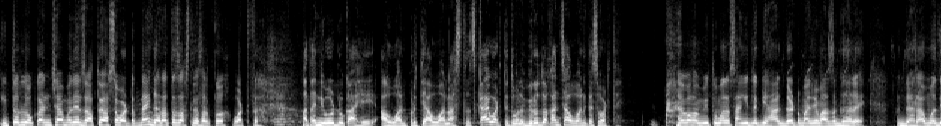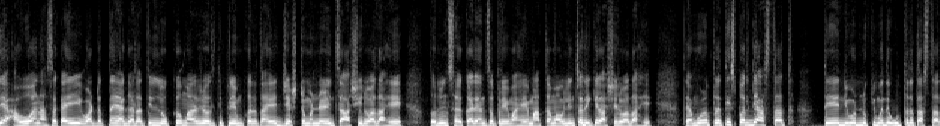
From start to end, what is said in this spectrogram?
इतर लोकांच्या मध्ये जातोय असं वाटत नाही घरातच असल्यासारखं वाटतं. आता निवडणूक आहे आव्हान प्रति आव्हान असतंच. काय वाटतं तुम्हाला? विरोधकांचं आव्हान कसं वाटतंय? बघा मी तुम्हाला सांगितलं की हा गट माझे माझं घर आहे. घरामध्ये आव्हान असं काही वाटत नाही. या घरातील लोक माझ्यावरती प्रेम करत आहेत. ज्येष्ठ मंडळींचा आशीर्वाद आहे. तरुण सहकाऱ्यांचं प्रेम आहे. माता माऊलींचा देखील आशीर्वाद आहे. त्यामुळं प्रतिस्पर्धी असतात. ते निवडणुकीमध्ये उतरत असतात.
